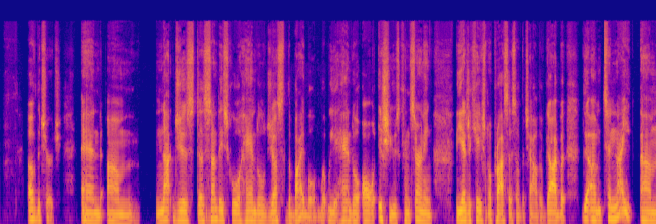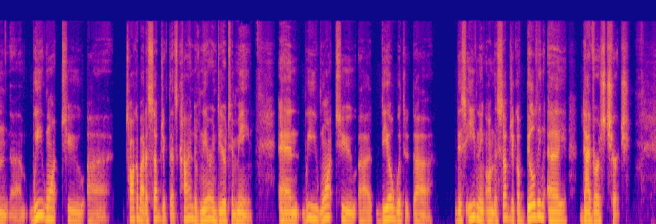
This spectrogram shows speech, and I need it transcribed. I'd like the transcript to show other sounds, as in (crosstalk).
of the church, and um, not just does Sunday school handle just the Bible, but we handle all issues concerning the educational process of the child of God. But um, tonight, um, uh, we want to uh, talk about a subject that's kind of near and dear to me. And we want to uh, deal with uh, this evening on the subject of building a diverse church.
